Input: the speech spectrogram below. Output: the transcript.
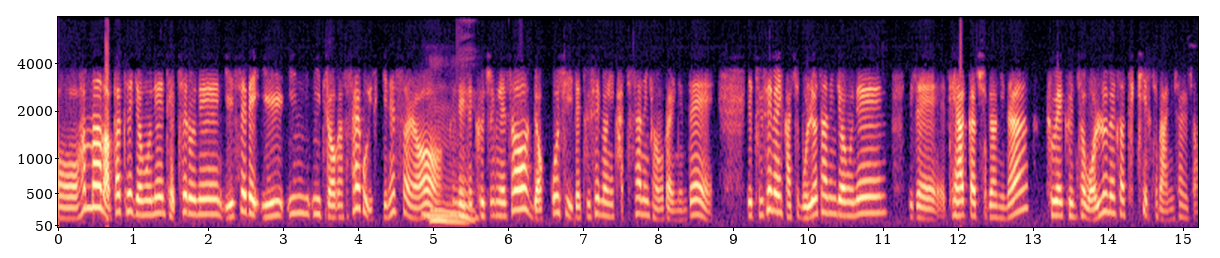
어, 한마음 아파트의 경우는 대체로는 1세대 1인이 들어가서 살고 있긴 했어요. 음. 근데 이제 네. 그 중에서 몇 곳이 이제 두세 명이 같이 사는 경우가 있는데, 이제 두세 명이 같이 몰려 사는 경우는 이제 대학가 주변이나 교회 근처 원룸에서 특히 이렇게 많이 살죠.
